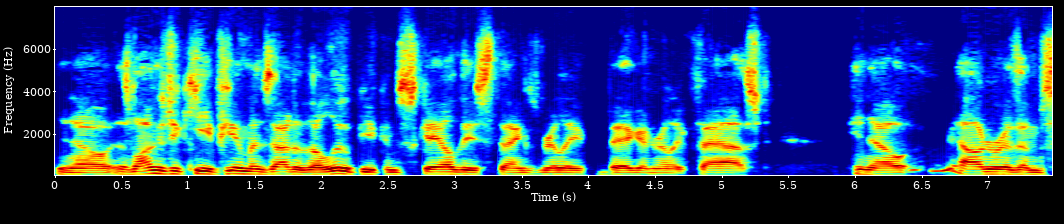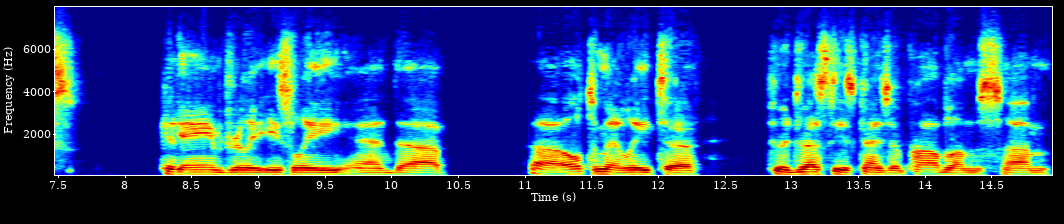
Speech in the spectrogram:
You know, as long as you keep humans out of the loop, you can scale these things really big and really fast. You know, algorithms can be gamed really easily, and uh, uh, ultimately, to to address these kinds of problems, um,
